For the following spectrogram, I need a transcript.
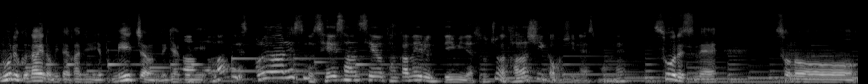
能力ないのみたいな感じにやっぱ見えちゃうんで、逆に。あなんでそれはあれですよ、生産性を高めるって意味では、そっちが正しいかもしれないですもんね。そうですね。その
